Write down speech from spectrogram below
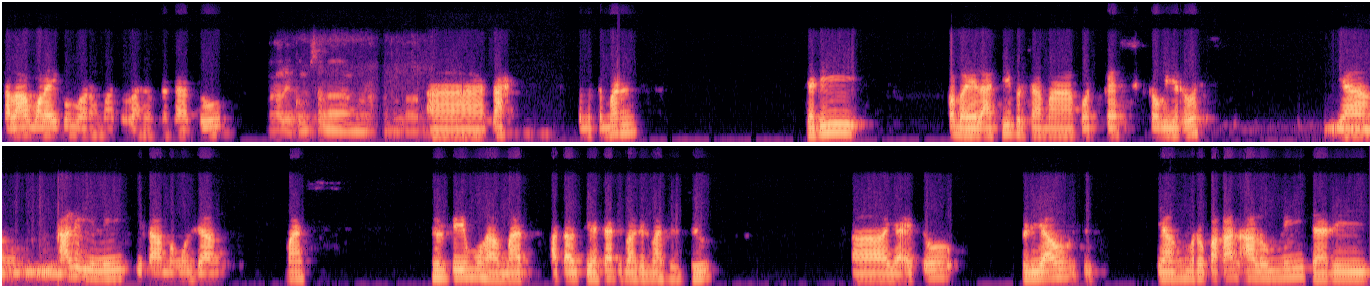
Assalamualaikum warahmatullahi wabarakatuh. Waalaikumsalam warahmatullahi wabarakatuh. Uh, nah, teman-teman, jadi kembali lagi bersama podcast Kewirus yang kali ini kita mengundang Mas Zulfi Muhammad atau biasa dipanggil Mas Zuzu, uh, yaitu beliau yang merupakan alumni dari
